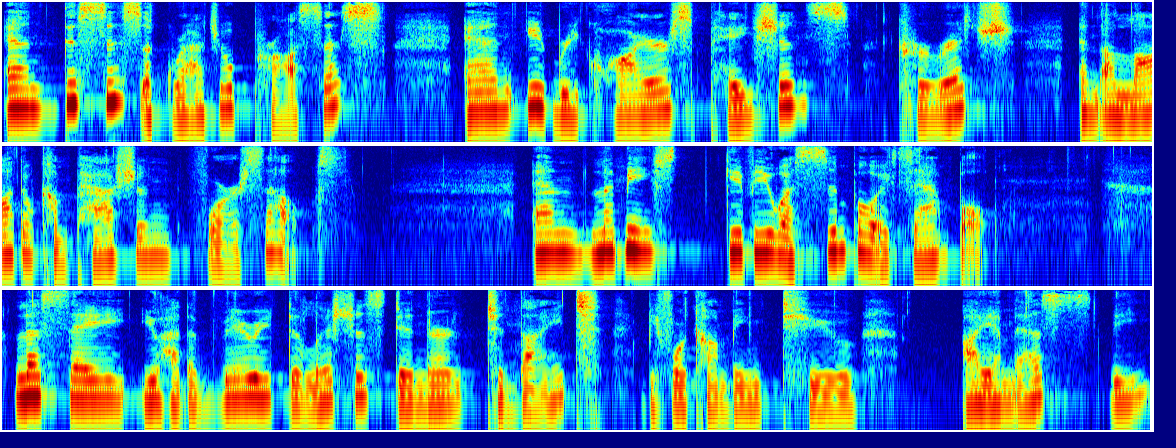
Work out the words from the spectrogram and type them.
And this is a gradual process and it requires patience, courage, and a lot of compassion for ourselves. And let me give you a simple example. Let's say you had a very delicious dinner tonight before coming to IMSB,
